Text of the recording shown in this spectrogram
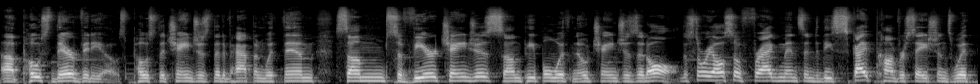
uh, post their videos, post the changes that have happened with them, some severe changes, some people with no changes at all. The story also fragments into these Skype conversations with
